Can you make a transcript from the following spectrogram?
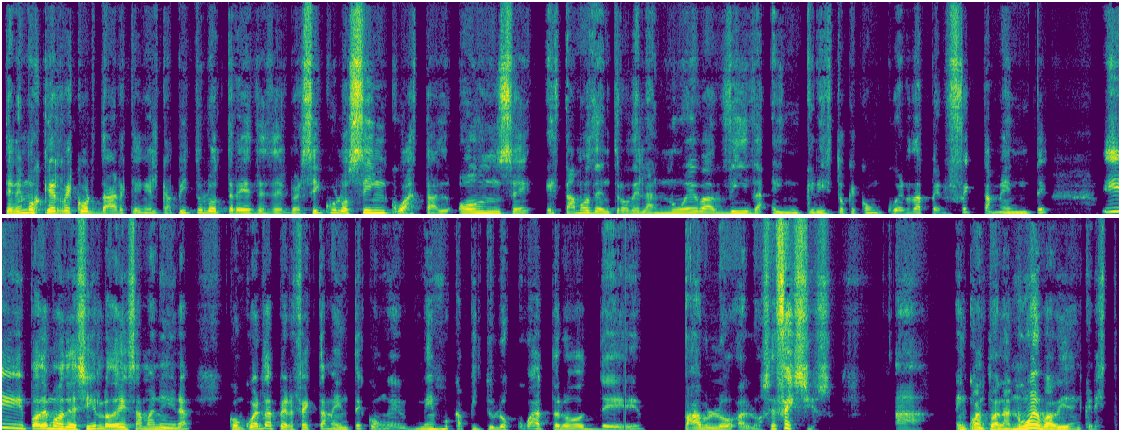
tenemos que recordar que en el capítulo 3, desde el versículo 5 hasta el 11, estamos dentro de la nueva vida en Cristo que concuerda perfectamente, y podemos decirlo de esa manera, concuerda perfectamente con el mismo capítulo 4 de Pablo a los Efesios, en cuanto a la nueva vida en Cristo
